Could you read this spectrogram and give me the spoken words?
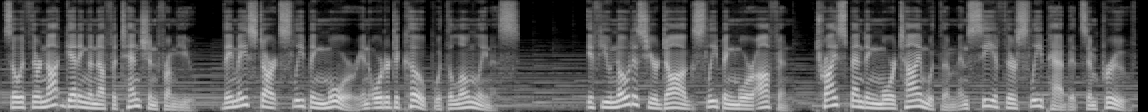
so if they're not getting enough attention from you, they may start sleeping more in order to cope with the loneliness. If you notice your dog sleeping more often, try spending more time with them and see if their sleep habits improve.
